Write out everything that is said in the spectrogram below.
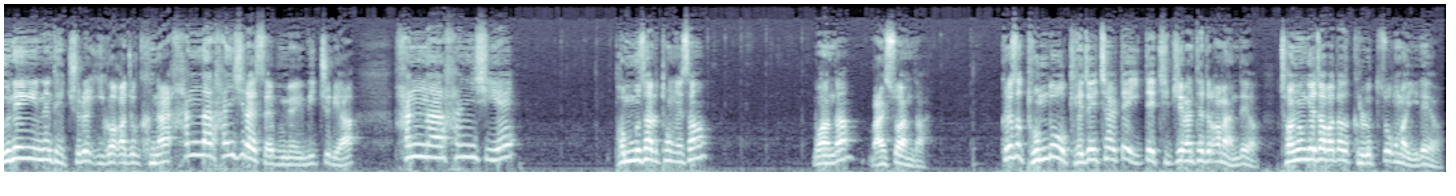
은행에 있는 대출을 이거 가지고 그날 한 날 한시라 했어요. 분명히 밑줄이야. 한 날 한시에 법무사를 통해서 뭐 한다? 말소한다. 그래서 돈도 계좌 이체할 때 이때 집주인한테 들어가면 안 돼요. 전용 계좌 받아서 글로 쏘고 막 이래요.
